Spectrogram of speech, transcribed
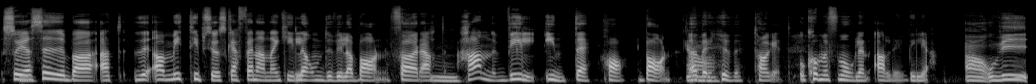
så jag säger bara att ja, mitt tips är att skaffa en annan kille om du vill ha barn. För att han vill inte ha barn överhuvudtaget. Och kommer förmodligen aldrig vilja. Ja, och vi,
